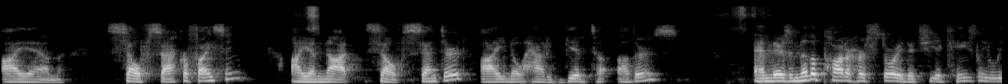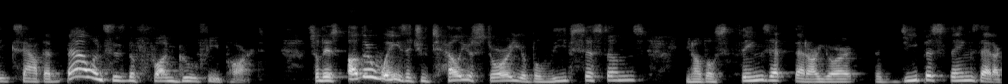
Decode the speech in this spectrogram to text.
I am self sacrificing. I am not self centered. I know how to give to others. And there's another part of her story that she occasionally leaks out that balances the fun, goofy part. So there's other ways that you tell your story, your belief systems, you know those things that that are your the deepest things that a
